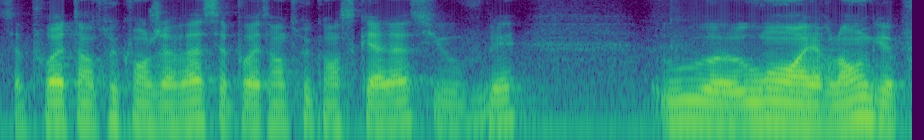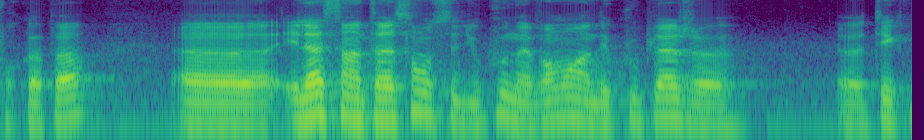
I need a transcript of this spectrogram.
Ça pourrait être un truc en Java, ça pourrait être un truc en Scala si vous voulez, ou, euh, en Erlang, pourquoi pas. Euh, et là, c'est intéressant, c'est du coup, on a vraiment un découplage euh, est,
